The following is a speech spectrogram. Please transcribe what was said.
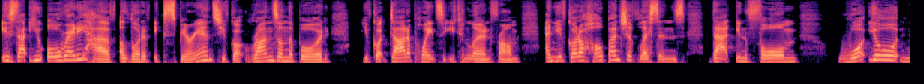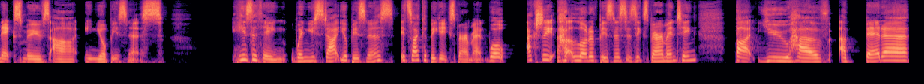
is that you already have a lot of experience. You've got runs on the board. You've got data points that you can learn from, and you've got a whole bunch of lessons that inform what your next moves are in your business. Here's the thing when you start your business, it's like a big experiment. Well, actually, a lot of business is experimenting, but you have a better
